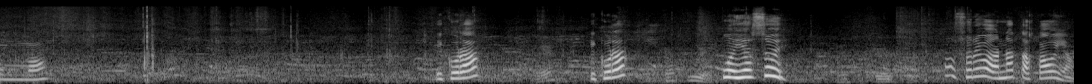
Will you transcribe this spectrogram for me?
Uwi na いくら？いくら？うわ安い。あそれはあなた買うやん。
